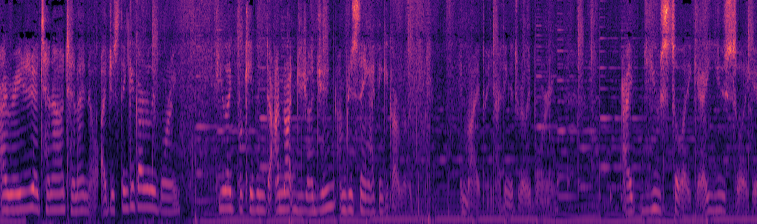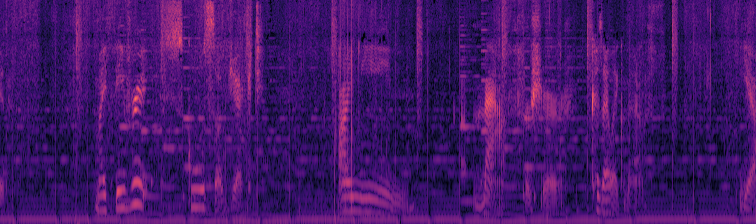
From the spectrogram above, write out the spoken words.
I rated it a 10 out of 10. I know. I just think it got really boring. If you like Brookhaven, I'm not judging. I'm just saying I think it got really boring. In my opinion, I think it's really boring. I used to like it. I used to like it. My favorite school subject. I mean, math for sure, because I like math. Yeah.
